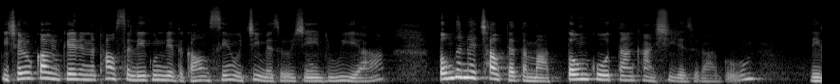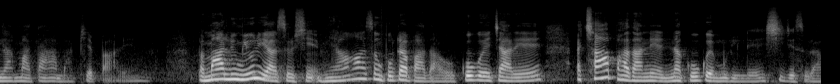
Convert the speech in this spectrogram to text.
ဒီချေတို့ကောက်ယူခဲ့တဲ့2014ခုနှစ်တကောင်စင်းကိုကြည့်မယ်ဆိုလို့ရှိရင်လူကြီးက 36တက်သမ39တန်းခန့်ရှိတယ်ဆိုတာကိုလီလာမှသားရမှာဖြစ်ပါတယ်ဗမာလူမျိုးတွေကဆိုရှင်အများဆုံးဗုဒ္ဓဘာသာကိုကိုးကွယ်ကြတယ်အခြားဘာသာနဲ့နတ်ကိုးကွယ်မှုတွေလည်းရှိတယ်ဆိုတာ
